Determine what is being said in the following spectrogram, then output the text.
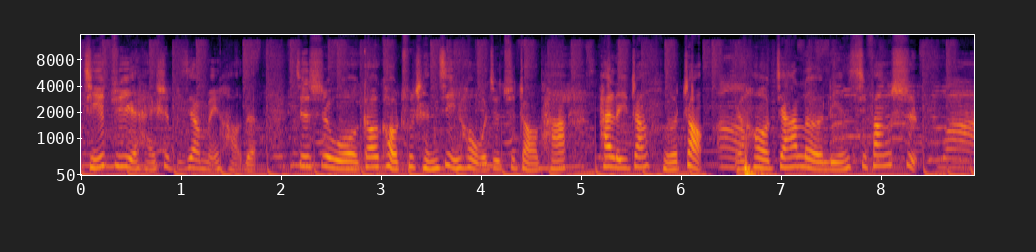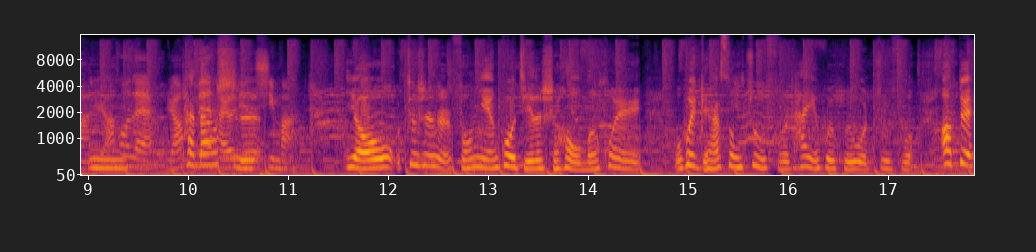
结局也还是比较美好的，就是我高考出成绩以后，我就去找他拍了一张合照，嗯然后加了联系方式。哇，嗯然后嘞，然后他当时？有，就是逢年过节的时候，我们会我会给他送祝福，他也会回我祝福。哦，对，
